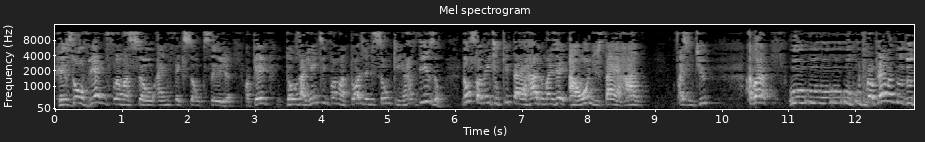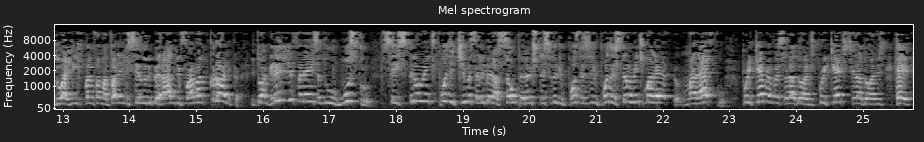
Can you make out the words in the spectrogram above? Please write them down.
resolver a inflamação, a infecção que seja, ok? Então os agentes inflamatórios, eles são quem avisam, não somente o que está errado, mas aonde está errado. Faz sentido? Agora, o, o, o, o problema do, do, do agente pró-inflamatório é ele sendo liberado de forma crônica. Então a grande diferença do músculo ser extremamente positiva essa liberação perante o tecido adiposo, o tecido adiposo é extremamente maléfico. Por que, professor Adonis? Por que, Tia Adonis? Hey,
